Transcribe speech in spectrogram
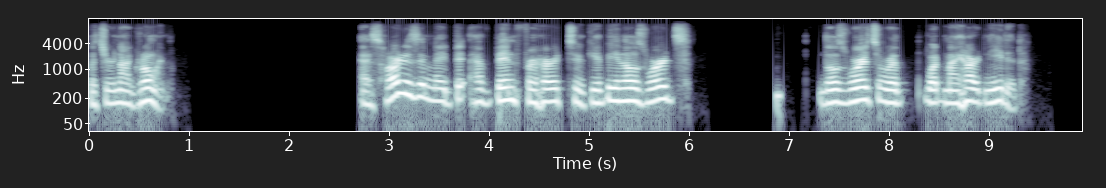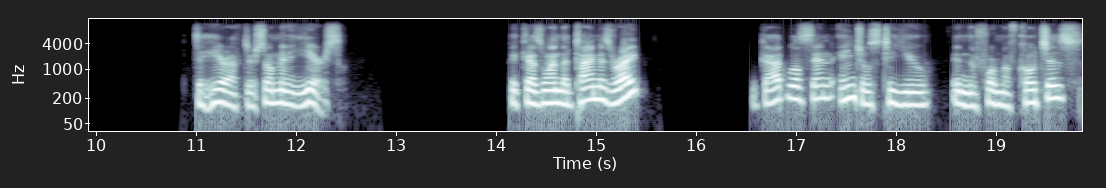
but you're not growing. As hard as it may be, have been for her to give me those words, those words were what my heart needed to hear after so many years. Because when the time is right, God will send angels to you in the form of coaches,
